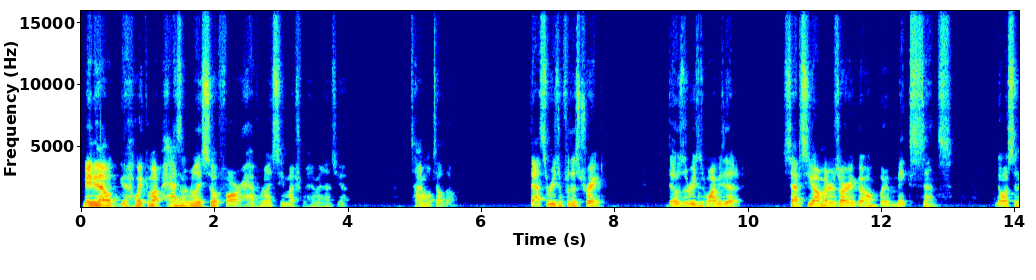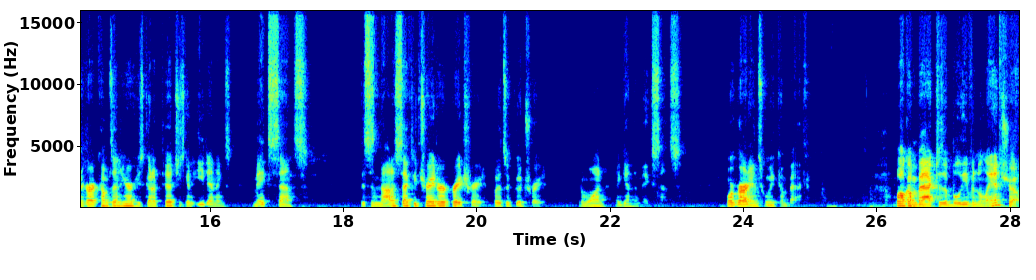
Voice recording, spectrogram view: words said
Maybe that'll wake him up. Hasn't really so far. Haven't really seen much from him and as yet. Time will tell, though. That's the reason for this trade. Those are the reasons why we did it. Sad to see Amed Rosario go, but it makes sense. Noah Syndergaard comes in here. He's going to pitch. He's going to eat innings. Makes sense. This is not a sexy trade or a great trade, but it's a good trade. And one, again, that makes sense. More Guardians when we come back. Welcome back to the Believe in the Land show.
